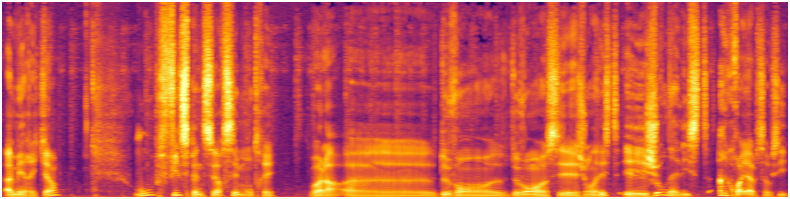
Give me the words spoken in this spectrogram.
américain où Phil Spencer s'est montré voilà, devant, devant ces journalistes. Et les journalistes, incroyable ça aussi,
